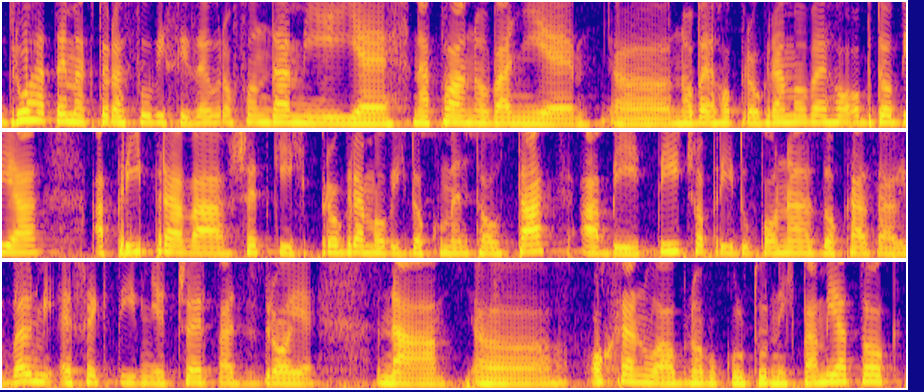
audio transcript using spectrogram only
druhá téma, ktorá súvisí s eurofondami, je naplánovanie uh, nového programového obdobia a príprava všetkých programových dokumentov tak, aby tí, čo prídu po nás, dokázali veľmi efektívne čerpať zdroje na uh, ochranu a obnovu kultúrnych pamiatok,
